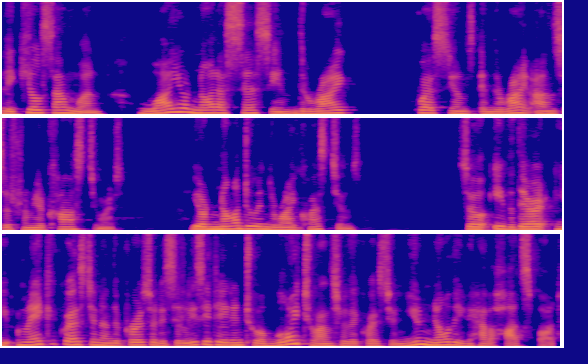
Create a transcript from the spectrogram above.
they kill someone, why you're not assessing the right questions and the right answers from your customers? You're not doing the right questions. So if there you make a question and the person is eliciting to avoid to answer the question, you know that you have a hot spot.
